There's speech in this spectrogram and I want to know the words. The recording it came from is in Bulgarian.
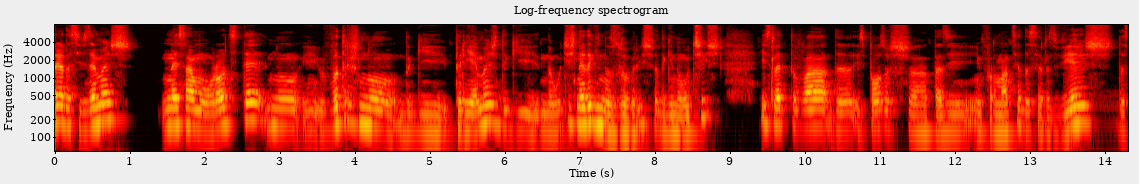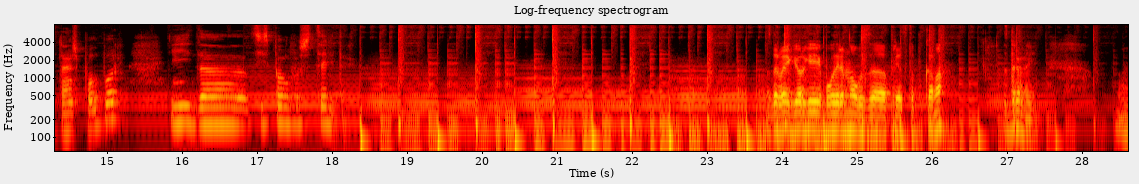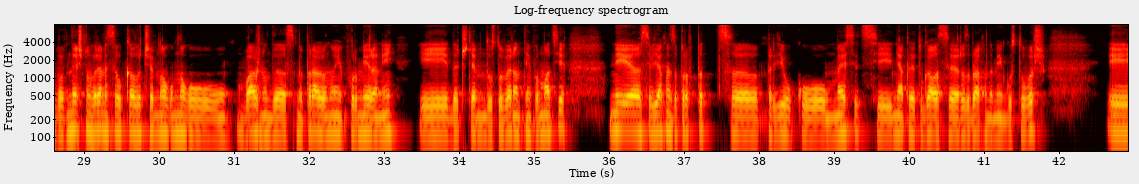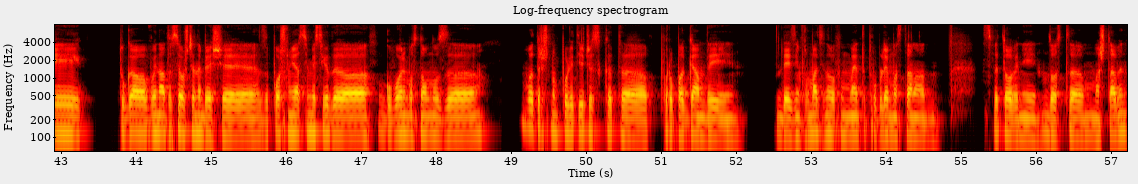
трябва да си вземеш не само уроците, но и вътрешно да ги приемеш, да ги научиш, не да ги назубриш, а да ги научиш и след това да използваш а, тази информация, да се развиеш, да станеш по-добър и да си изпълваш целите. Здравей, Георги, благодаря много за приятата покана. Здравей! В днешно време се оказва, че е много, много важно да сме правилно информирани и да четем достоверната информация. Ние се видяхме за първ път преди около месец и някъде тогава се разбрахме да ми гостуваш. И тогава войната все още не беше започнала. Аз си мислех да говорим основно за вътрешно-политическата пропаганда и дезинформация, но в момента проблема стана световен и доста мащабен.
